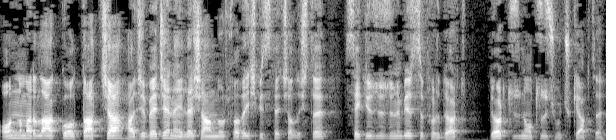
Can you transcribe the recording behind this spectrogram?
On numaralı Akgold Datça Hacı Becene ile Şanlıurfa'da iş piste çalıştı. 800'ünü 1.04, 433.5 yaptı.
